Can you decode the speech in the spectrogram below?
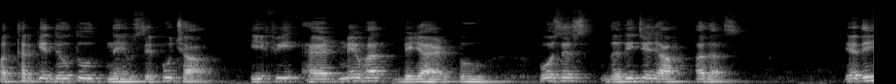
पत्थर के देवदूत ने उससे पूछा if he had never desire to possess the riches of others यदि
